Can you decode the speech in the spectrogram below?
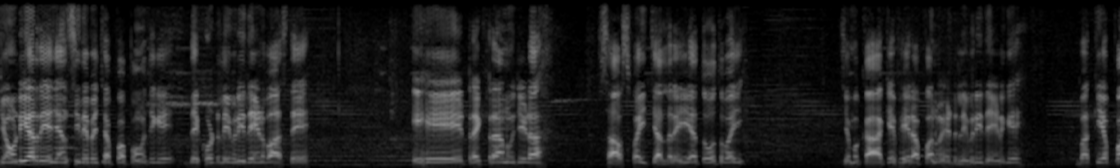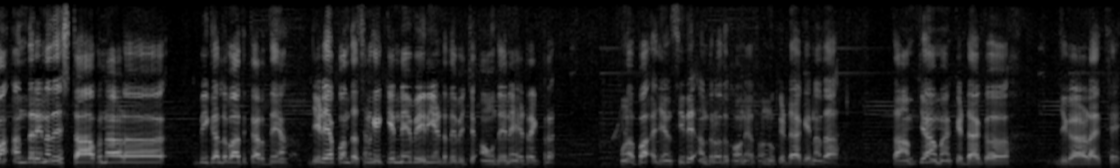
John Deere ਦੀ ਏਜੰਸੀ ਦੇ ਵਿੱਚ ਆਪਾਂ ਪਹੁੰਚ ਗਏ। ਦੇਖੋ ਡਿਲੀਵਰੀ ਦੇਣ ਵਾਸਤੇ ਇਹ ਟਰੈਕਟਰਾਂ ਨੂੰ ਜਿਹੜਾ ਸਾਫ਼ ਸਫ਼ਾਈ ਚੱਲ ਰਹੀ ਹੈ ਧੋਤ ਭਾਈ ਚਮਕਾ ਕੇ ਫਿਰ ਆਪਾਂ ਨੂੰ ਇਹ ਡਿਲੀਵਰੀ ਦੇਣਗੇ। ਬਾਕੀ ਆਪਾਂ ਅੰਦਰ ਇਹਨਾਂ ਦੇ ਸਟਾਫ ਨਾਲ ਵੀ ਗੱਲਬਾਤ ਕਰਦੇ ਆ। ਜਿਹੜੇ ਆਪਾਂ ਨੂੰ ਦੱਸਣਗੇ ਕਿੰਨੇ ਵੇਰੀਐਂਟ ਦੇ ਵਿੱਚ ਆਉਂਦੇ ਨੇ ਇਹ ਟਰੈਕਟਰ। ਹੁਣ ਆਪਾਂ ਏਜੰਸੀ ਦੇ ਅੰਦਰੋਂ ਦਿਖਾਉਂਦੇ ਆ ਤੁਹਾਨੂੰ ਕਿੱਡਾ ਕਿ ਇਹਨਾਂ ਦਾ ਤਾਮ ਝਾਮ ਹੈ, ਕਿੱਡਾ ਕ ਜਗਾੜ ਆ ਇੱਥੇ।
